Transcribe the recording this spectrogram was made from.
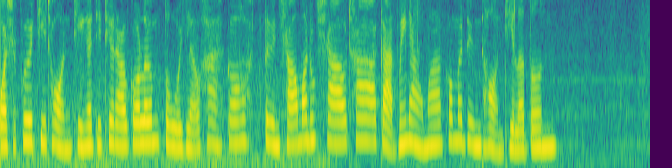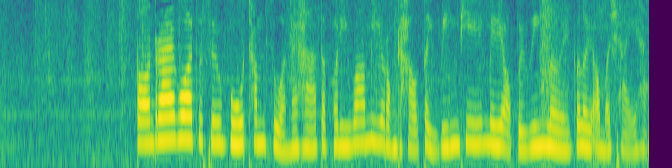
วัชพืชที่ถอนทิ้งอาทิตย์ที่แล้วก็เริ่มโตอีกแล้วค่ะ ก็ตื่นเช้ามาทุกเช้า ถ้าอากาศไม่หนาวมากก็มาดึงถอนทีละต้น ตอนแรกว่าจะซื้อบูธทำสวนนะคะ แต่พอดีว่ามีรองเท้าใส่วิ่งที่ไม่ได้ออกไปวิ่งเลยก็เลยเอามาใช้ค่ะ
